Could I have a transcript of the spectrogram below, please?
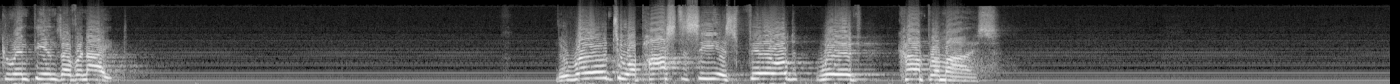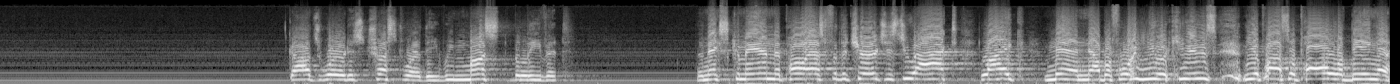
Corinthians overnight. The road to apostasy is filled with compromise. God's word is trustworthy. We must believe it. The next command that Paul has for the church is to act like men. Now, before you accuse the Apostle Paul of being a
